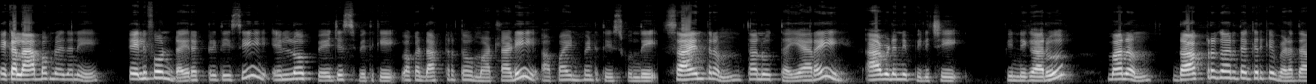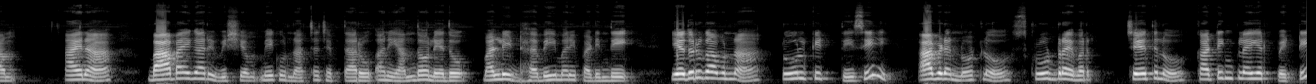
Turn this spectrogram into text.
ఇక లాభం లేదని టెలిఫోన్ డైరెక్టరీ తీసి ఎల్లో పేజెస్ వెతికి ఒక డాక్టర్తో మాట్లాడి అపాయింట్మెంట్ తీసుకుంది. సాయంత్రం తను తయారై ఆవిడని పిలిచి పిన్నిగారు మనం డాక్టర్ గారి దగ్గరికి వెళదాం. ఆయన బాబాయ్ గారి విషయం మీకు నచ్చ చెప్తారు అని అందో లేదో మళ్ళీ ఢబీమని పడింది. ఎదురుగా ఉన్న టూల్ కిట్ తీసి ఆవిడ నోట్లో స్క్రూడ్రైవర్ చేతిలో కటింగ్ ప్లేయర్ పెట్టి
